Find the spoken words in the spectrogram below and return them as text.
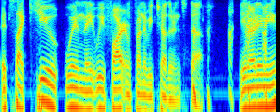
it's like cute when they we fart in front of each other and stuff. You know what I mean?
